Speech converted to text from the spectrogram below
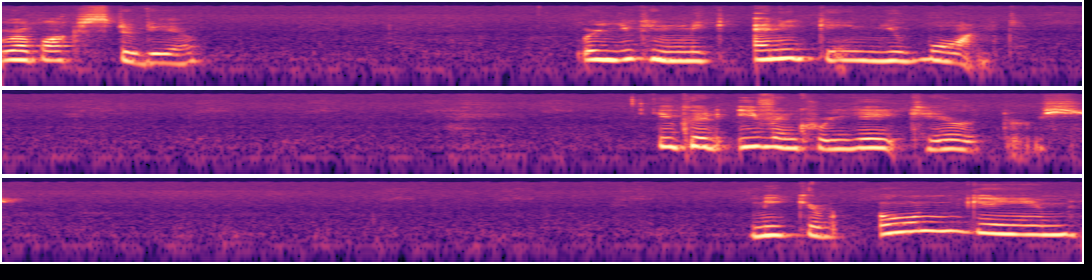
Roblox Studio, where you can make any game you want. You could even create characters. Make your own game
